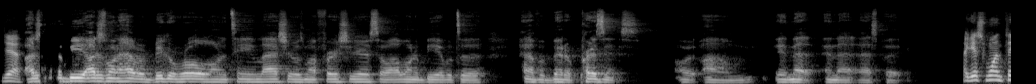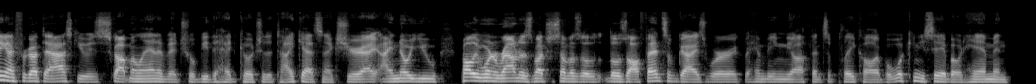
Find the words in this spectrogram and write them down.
Yeah, I just want to be. I just want to have a bigger role on the team. Last year was my first year, so I want to be able to have a better presence uh, um, in that in that aspect. I guess one thing I forgot to ask you is Scott Milanovich will be the head coach of the Ticats next year. I, I know you probably weren't around as much as some of those, those offensive guys were, him being the offensive play caller. But what can you say about him and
